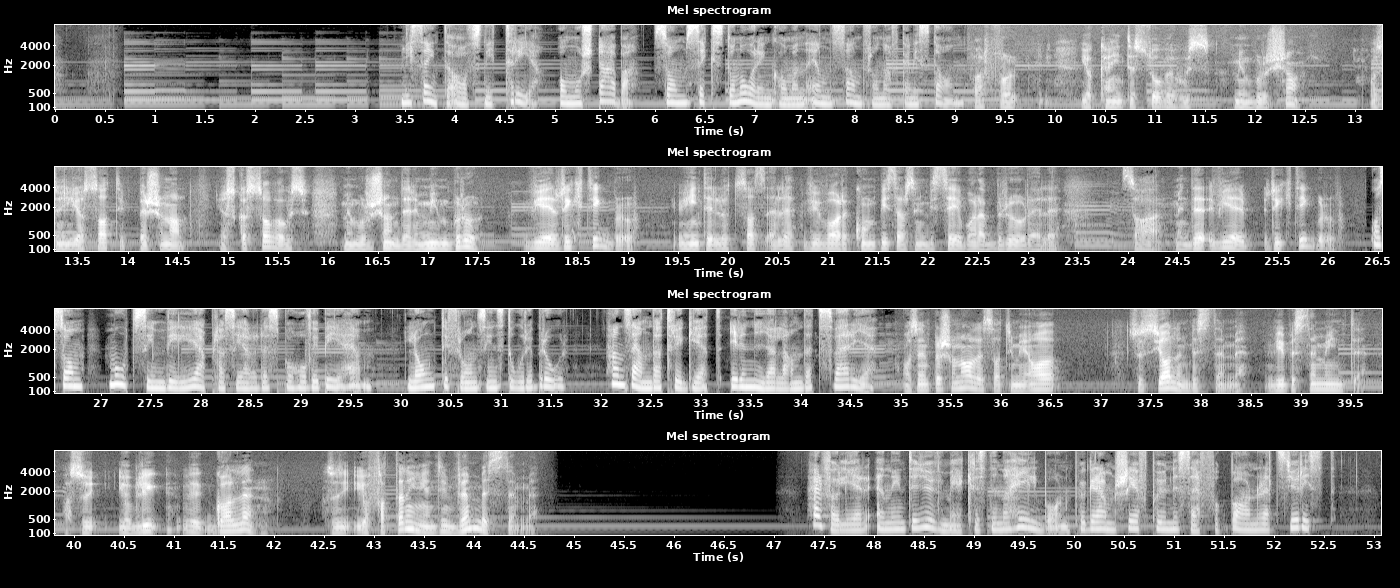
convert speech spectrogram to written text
Missa inte avsnitt tre om Moshtaba. Som 16-åring kom han ensam från Afghanistan. Varför jag kan inte sova hos min brorsan? Och sen jag sa till personal, jag ska sova hos min brorsan, det är min bror. Vi är riktig bror. Vi är inte låtsas eller vi var kompisar som vi säger bara bror eller så här. Men det, vi är riktig bror. Och som mot sin vilja placerades på HVB-hem, långt ifrån sin storebror. Hans enda trygghet i det nya landet Sverige. Och sen personalen sa till mig, ja, socialen bestämmer. Vi bestämmer inte. Alltså, jag blir galen. Alltså, jag fattar ingenting. Vem bestämmer? Här följer en intervju med Kristina Heilborn, programchef på Unicef och barnrättsjurist.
